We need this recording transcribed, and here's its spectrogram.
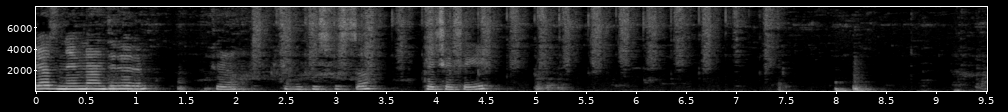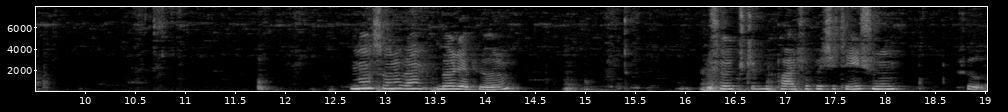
biraz nemlendirelim. Şöyle küçük bir fıs fısı peçeteyi. Ondan sonra ben böyle yapıyorum. Şöyle küçük bir parça peçeteyi şunun şu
